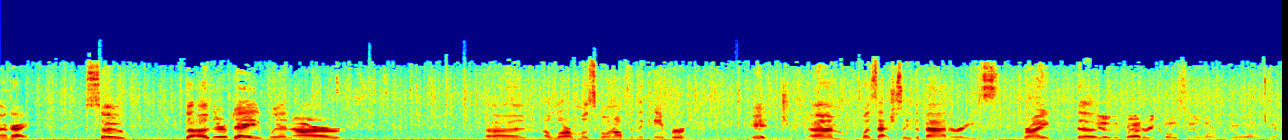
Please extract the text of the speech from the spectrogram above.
Okay, so the other day when our um, alarm was going off in the camper, it um, was actually the batteries, right? The Yeah, the battery caused the alarm to go off. yeah.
